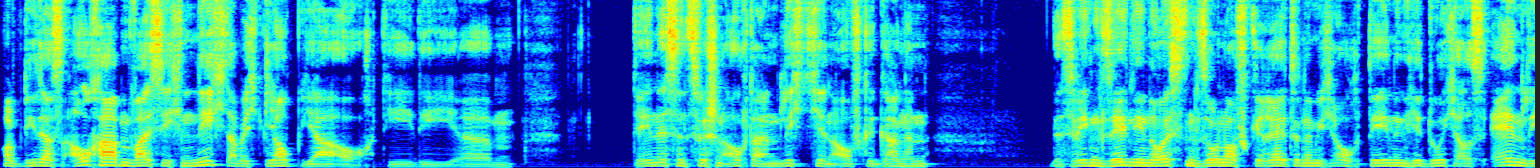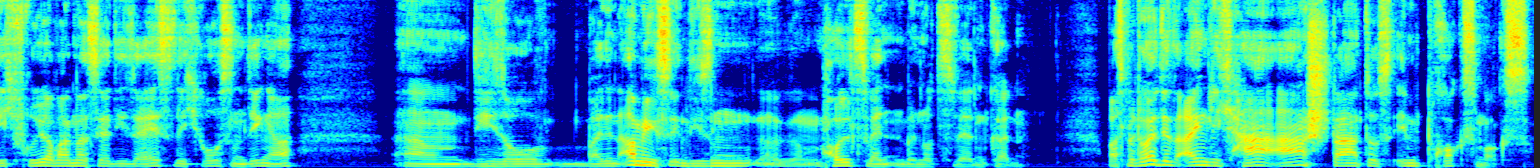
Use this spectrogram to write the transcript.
ob die das auch haben, weiß ich nicht, aber ich glaube ja auch. Die, die, ähm, denen ist inzwischen auch da ein Lichtchen aufgegangen. Deswegen sehen die neuesten Sonoff-Geräte nämlich auch denen hier durchaus ähnlich. Früher waren das ja diese hässlich großen Dinger, ähm, die so bei den Amis in diesen äh, Holzwänden benutzt werden können. Was bedeutet eigentlich HA-Status im Proxmox?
